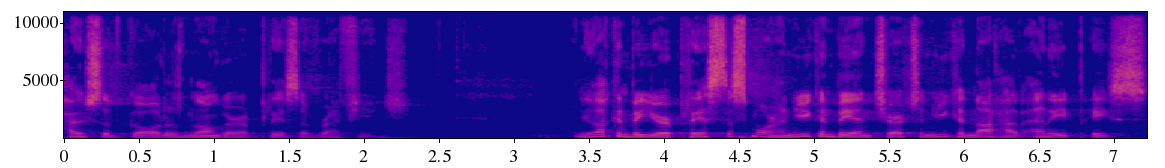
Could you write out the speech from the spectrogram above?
house of God is no longer a place of refuge. And that can be your place this morning. You can be in church and you cannot have any peace.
